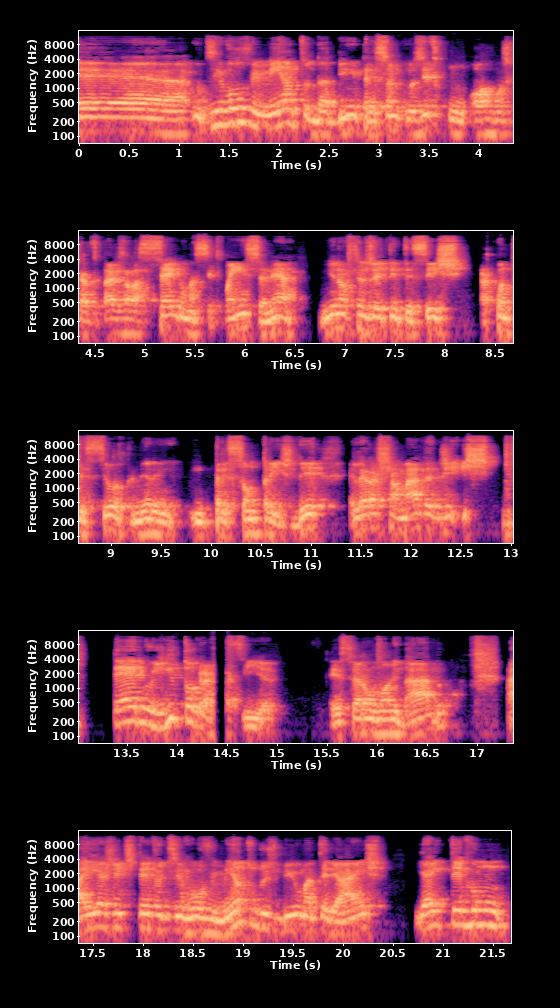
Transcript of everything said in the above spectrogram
é, o desenvolvimento da bioimpressão, inclusive com órgãos capitais, ela segue uma sequência, né? Em 1986 aconteceu a primeira impressão 3D, ela era chamada de estereolitografia. Esse era o nome dado. Aí a gente teve o desenvolvimento dos biomateriais, e aí teve um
